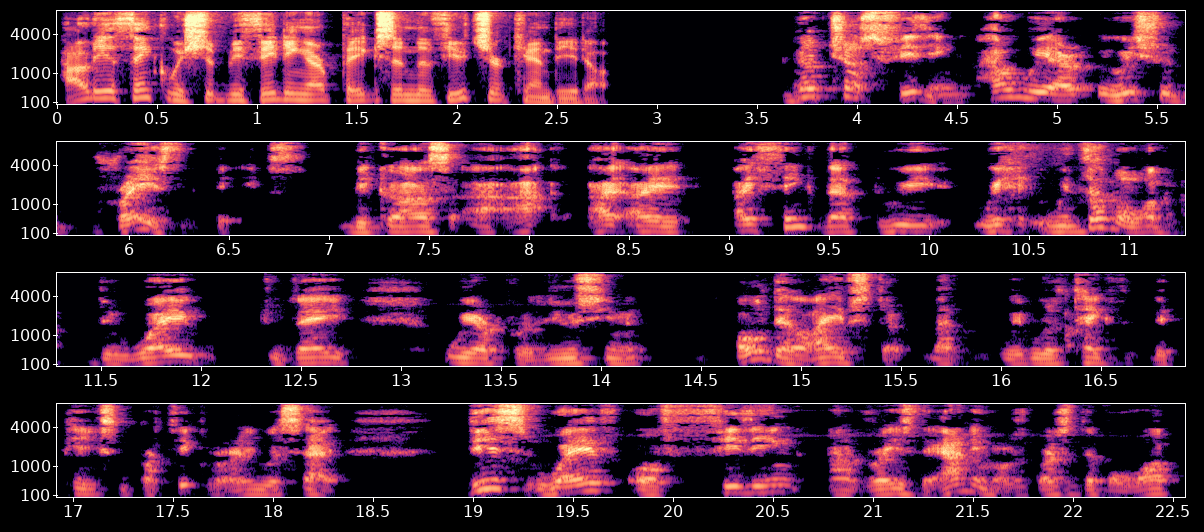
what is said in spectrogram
how do you think we should be feeding our pigs in the future, Candido? Not just feeding, how we are we should raise the pigs because I I I think that we we we develop the way today we are producing all the livestock but we will take the pigs in particular. And we say this wave of feeding and raise the animals was developed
